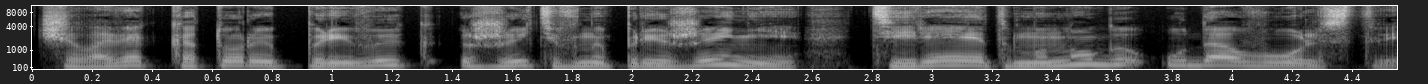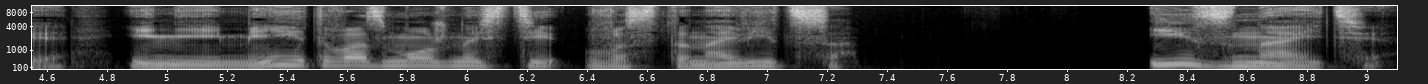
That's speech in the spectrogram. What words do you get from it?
Человек, который привык жить в напряжении, теряет много удовольствия и не имеет возможности восстановиться. И знайте,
